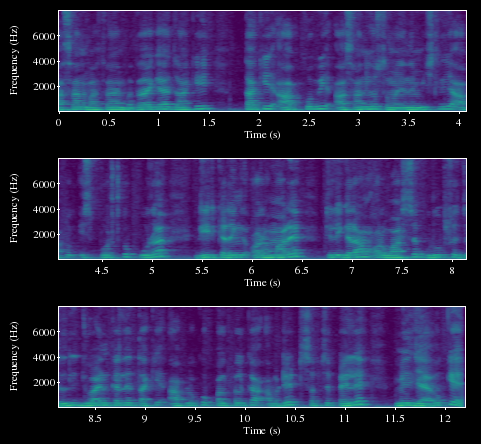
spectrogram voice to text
आसान भाषा में बताया गया है जहाँ की ताकि आपको भी आसानी हो समझने में। इसलिए आप लोग इस पोस्ट को पूरा रीड करेंगे और हमारे टेलीग्राम और व्हाट्सएप ग्रुप से जल्दी ज्वाइन कर ले ताकि आप लोग को पल पल का अपडेट सबसे पहले मिल जाए ओके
